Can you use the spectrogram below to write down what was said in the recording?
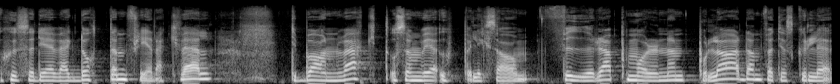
skjutsade jag iväg dottern fredag kväll till barnvakt. Och sen var jag uppe liksom fyra på morgonen på lördagen för att jag skulle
